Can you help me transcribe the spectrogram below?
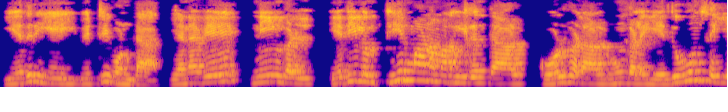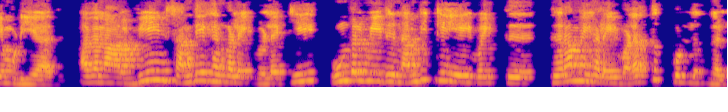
எதிரியை வெற்றி கொண்டார். எனவே நீங்கள் எதிலும் தீர்மானமாக இருந்தால் கோள்களால் உங்களை எதுவும் செய்ய முடியாது. அதனால் வீண் சந்தேகங்களை விளக்கி உங்கள் மீது நம்பிக்கையை வைத்து திறமைகளை வளர்த்துக் கொள்ளுங்கள்.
